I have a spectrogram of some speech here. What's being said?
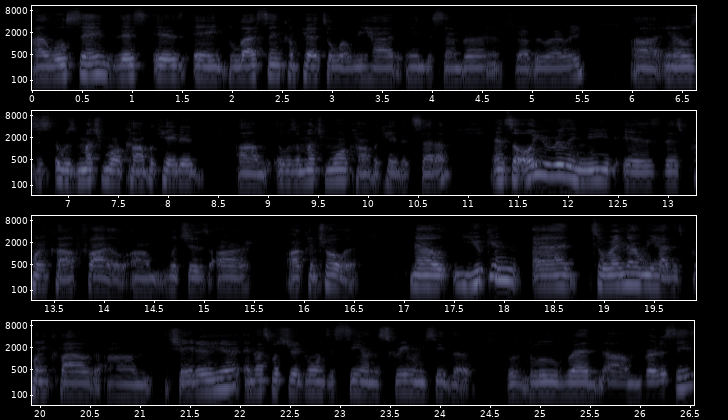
I will say this is a blessing compared to what we had in December and February. Uh, you know, it was just it was much more complicated. Um, it was a much more complicated setup, and so all you really need is this point cloud file, um, which is our our controller. Now you can add. So right now we have this point cloud um, shader here, and that's what you're going to see on the screen when you see the those blue red um, vertices.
